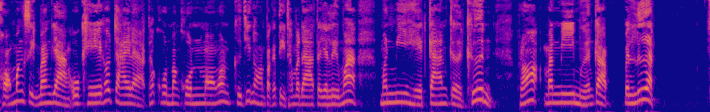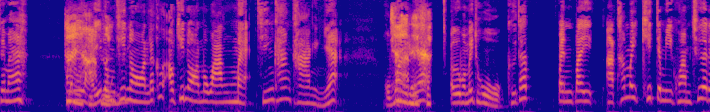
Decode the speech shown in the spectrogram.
ของบางสิ่งบางอย่างโอเคเข้าใจแหละ ถ้าคนบางคนมองว่ามันคือที่นอนปกติธรรมดา แต่อย่าลืมว่ามันมีเหตุการณ์เกิดขึ้น เพราะมันมีเหมือนกับเป็นเลือด ใช่ไหมใช่ มันไหลค่ะลงที่นอนแล้วก็เอาที่นอนมาวางแหมะทิ้งข้างทางอย่างเงี้ย ผมใช่ว่าอันเนี้ยเลยค่ะเออมันไม่ถูกคือถ้าเป็นไปอาจถ้าไม่คิดจะมีความเชื่อใ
